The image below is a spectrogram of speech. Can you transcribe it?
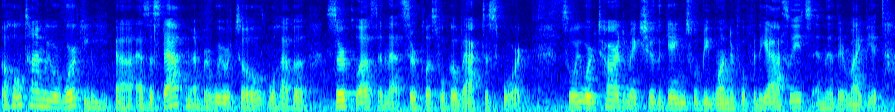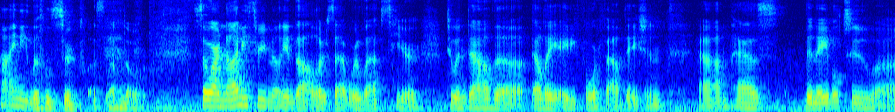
The whole time we were working uh, as a staff member, we were told we'll have a surplus, and that surplus will go back to sport. So we worked hard to make sure the games would be wonderful for the athletes, and that there might be a tiny little surplus left over. So our $93 million that were left here to endow the LA 84 Foundation um, has been able to uh,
